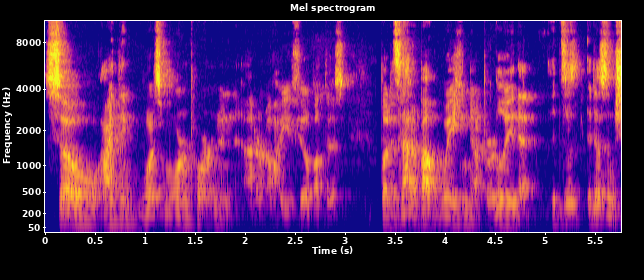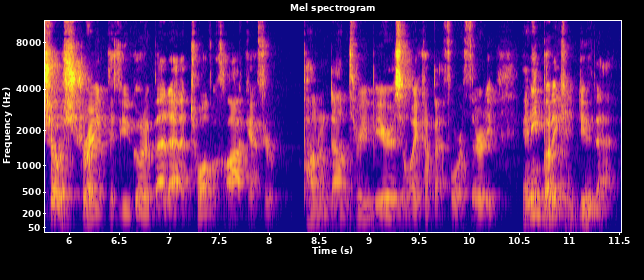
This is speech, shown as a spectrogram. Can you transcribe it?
So I think what's more important, and I don't know how you feel about this, but it's not about waking up early. That it, does, it doesn't show strength if you go to bed at twelve o'clock after pounding down three beers and wake up at four thirty. Anybody can do that,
